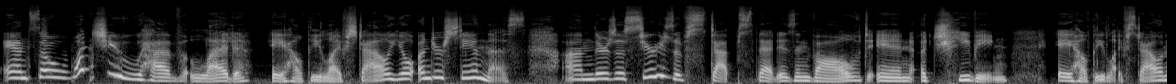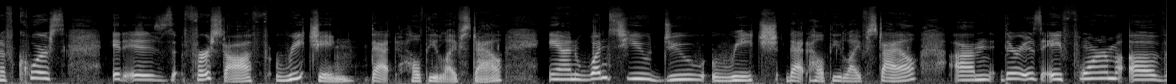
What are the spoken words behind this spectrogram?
And so, once you have led a healthy lifestyle, you'll understand this. Um, there's a series of steps that is involved in achieving a healthy lifestyle. And of course, it is first off reaching that healthy lifestyle. And once you do reach that healthy lifestyle, um, there is a form of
